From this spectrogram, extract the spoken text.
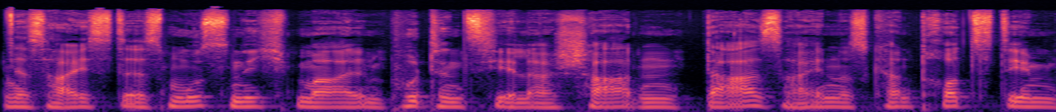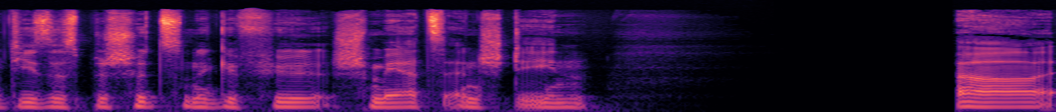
Das heißt, es muss nicht mal ein potenzieller Schaden da sein, es kann trotzdem dieses beschützende Gefühl Schmerz entstehen. Äh,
